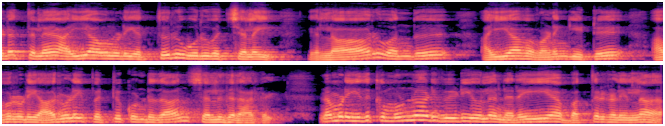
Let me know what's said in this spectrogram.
இடத்துல ஐயாவனுடைய திருவுருவச் சிலை. எல்லாரும் வந்து ஐயாவை வணங்கிட்டு அவருடைய அருளை பெற்றுக்கொண்டு தான் செல்கிறார்கள். நம்முடைய இதுக்கு முன்னாடி வீடியோவில் நிறைய பக்தர்கள் எல்லாம்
